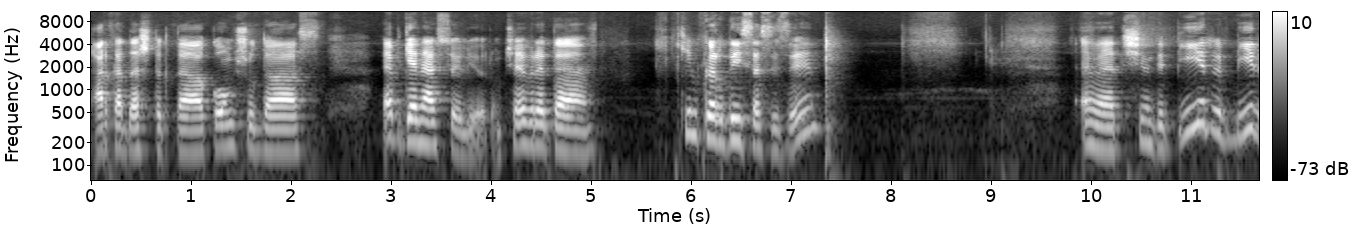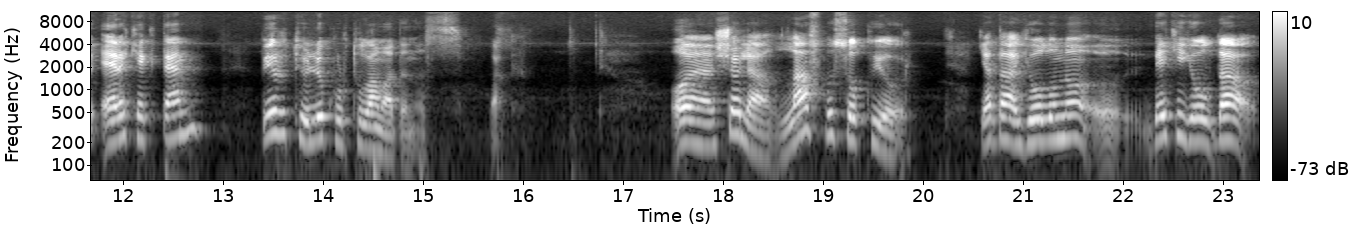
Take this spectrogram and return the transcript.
Arkadaşlıkta, komşuda, hep genel söylüyorum. Çevrede kim kırdıysa sizi. Evet, şimdi bir bir erkekten bir türlü kurtulamadınız. O, şöyle laf mı sokuyor ya da yolunu belki yolda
